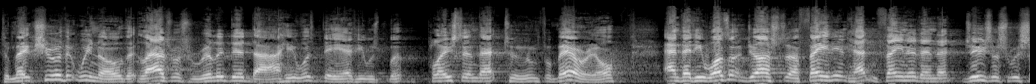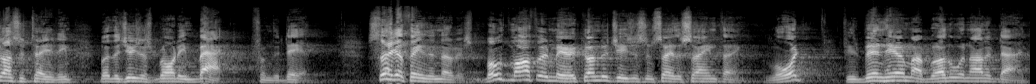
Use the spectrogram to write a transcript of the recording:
to make sure that we know that Lazarus really did die. He was dead. He was placed in that tomb for burial and that he wasn't just uh, fainted, hadn't fainted, and that Jesus resuscitated him, but that Jesus brought him back from the dead. Second thing to notice both Martha and Mary come to Jesus and say the same thing Lord, if you'd been here, my brother would not have died.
